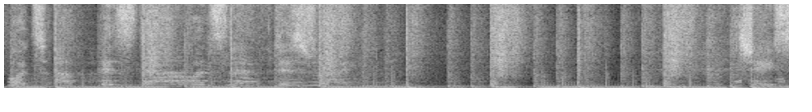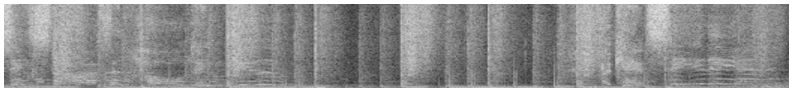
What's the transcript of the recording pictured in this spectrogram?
What's up is down, what's left is right. Chasing stars and holding you. I can't see the end.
